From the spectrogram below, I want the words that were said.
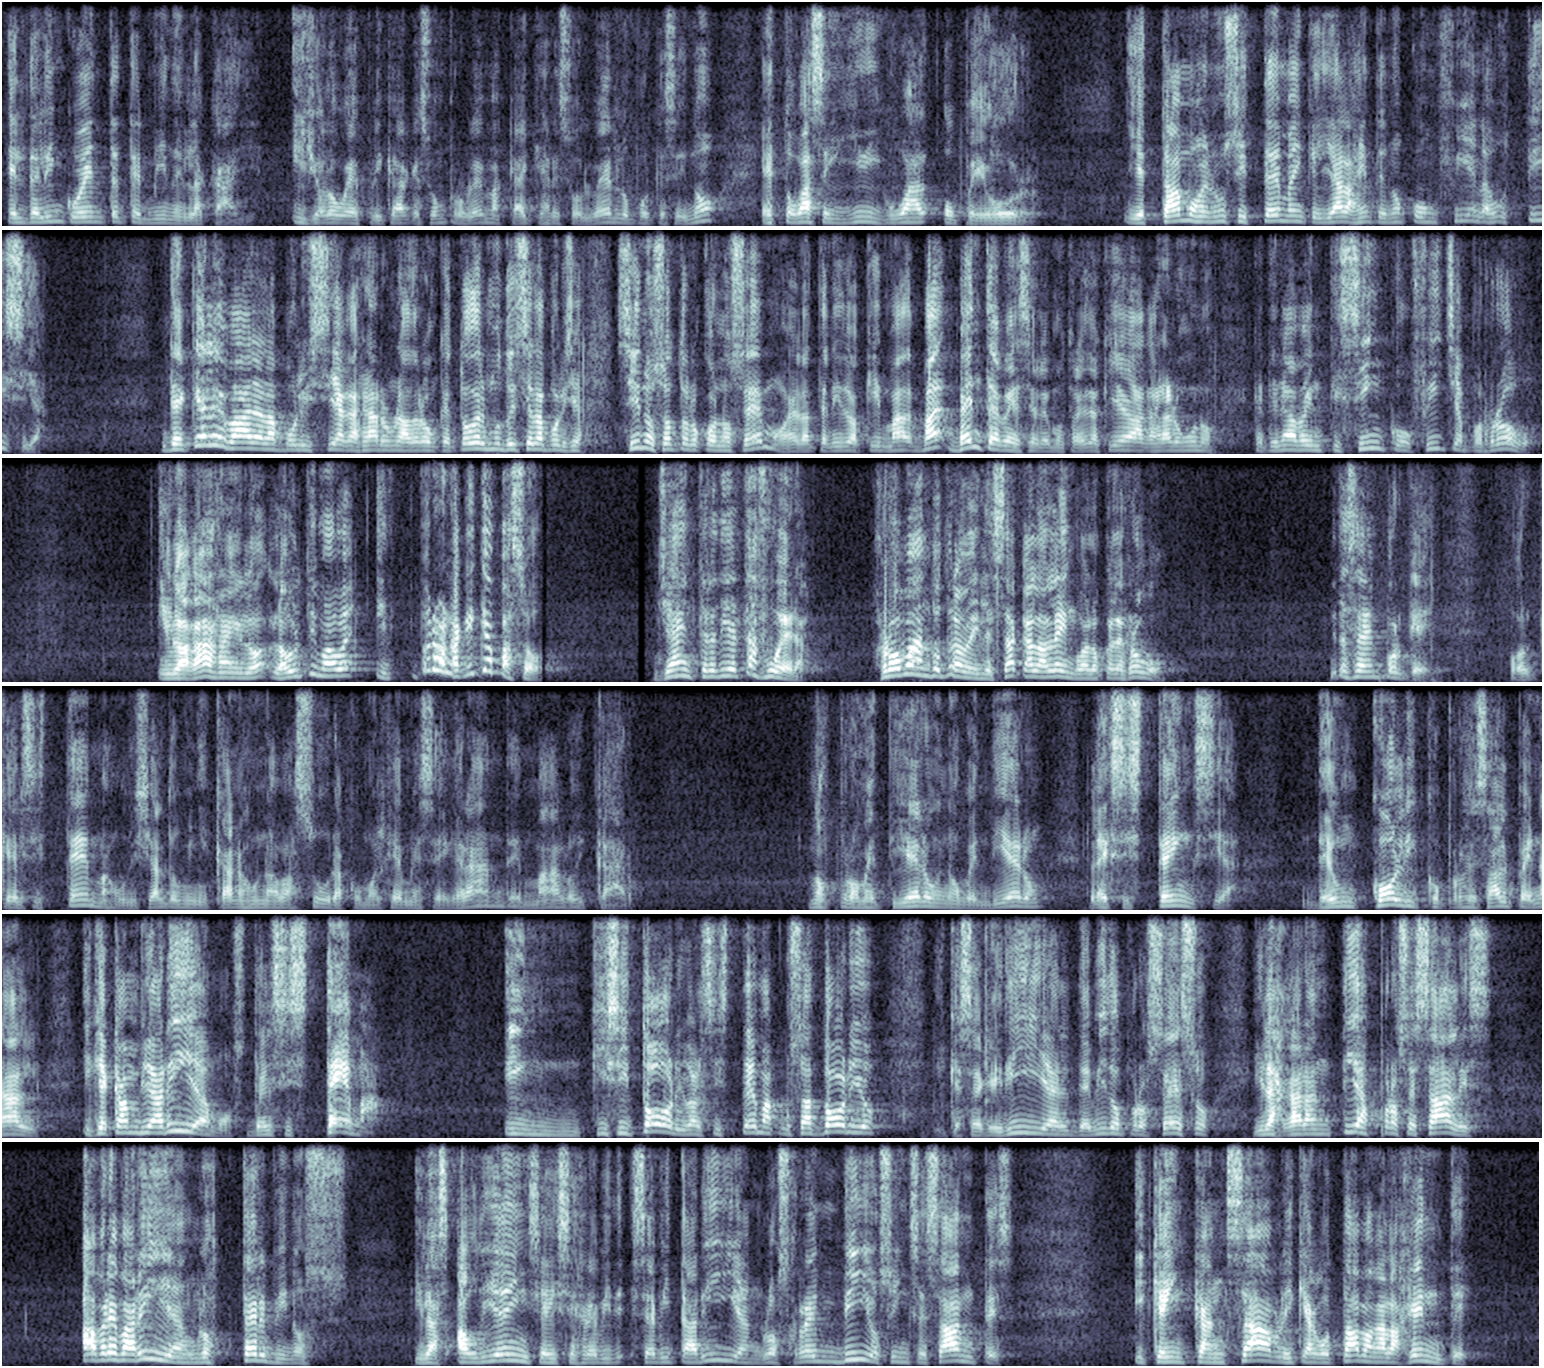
el delincuente termina en la calle. Y yo lo voy a explicar que son problemas que hay que resolverlo, porque si no, esto va a seguir igual o peor. Y estamos en un sistema en que ya la gente no confía en la justicia. ¿De qué le vale a la policía agarrar a un ladrón? Que todo el mundo dice a la policía, sí, nosotros lo conocemos, él ha tenido aquí más, 20 veces le hemos traído aquí, agarraron uno que tenía 25 fichas por robo. Y lo agarran y la última vez, pero aquí ¿qué pasó? Ya entre días está afuera, robando otra vez y le saca la lengua a lo que le robó. ¿Y ustedes saben por qué? Porque el sistema judicial dominicano es una basura como el GMC, grande, malo y caro. Nos prometieron y nos vendieron la existencia de un cólico procesal penal y que cambiaríamos del sistema inquisitorio al sistema acusatorio y que seguiría el debido proceso y las garantías procesales abrevarían los términos y las audiencias y se, se evitarían los reenvíos incesantes y que incansables y que agotaban a la gente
